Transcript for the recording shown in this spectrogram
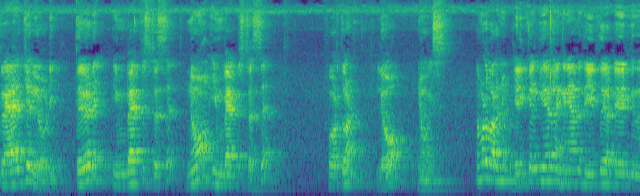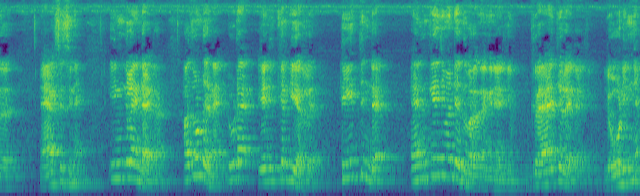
gradual loading third impact stress no impact stress fourth one low noise നമ്മൾ പറഞ്ഞു ഹെലിക്കൽ ഗിയറിൽ എങ്ങനെയാണ് തീർത്ത് കട്ട് ചെയ്തിരിക്കുന്നത് ആക്സിസിന് ഇൻക്ലൈൻഡ് ആയിട്ടാണ്. അതുകൊണ്ട് തന്നെ ഇവിടെ ഹെലിക്കൽ ഗിയറിൽ ടീത്തിന്റെ എൻഗേജ്മെന്റ് എന്ന് പറയുന്നത് എങ്ങനെയായിരിക്കും? ഗ്രാജുവൽ ആയിട്ടായിരിക്കും. ലോഡിങ്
